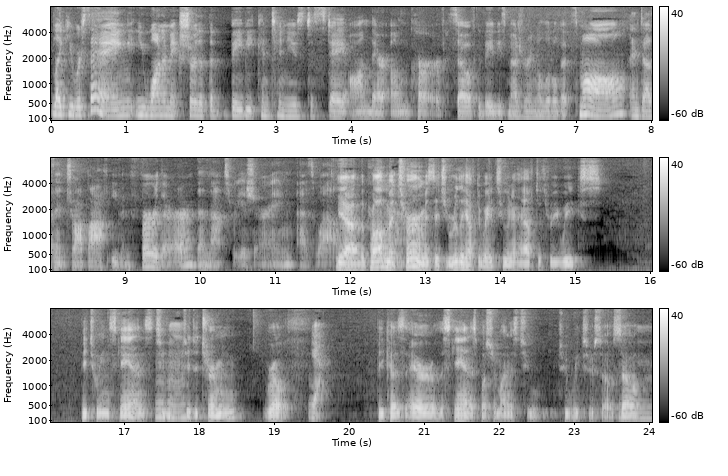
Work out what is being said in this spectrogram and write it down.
like you were saying, you want to make sure that the baby continues to stay on their own curve. So if the baby's measuring a little bit small and doesn't drop off even further, then that's reassuring as well. Yeah, the problem at term is that you really have to wait two and a half to three weeks between scans to, Mm-hmm. to determine growth Yeah. because the error of the scan is plus or minus two two weeks or so. So Mm-hmm.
